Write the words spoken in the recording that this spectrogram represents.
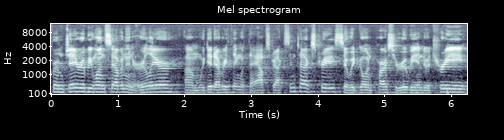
from JRuby 1.7 and earlier, um, we did everything with the abstract syntax tree. So we'd go and parse your Ruby into a tree,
